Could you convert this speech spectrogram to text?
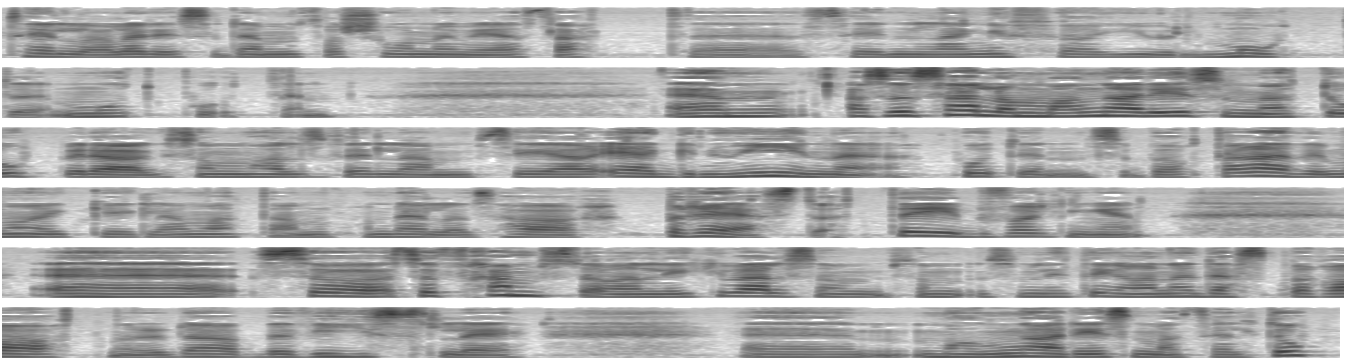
til alle disse demonstrasjonene vi har sett uh, siden lenge før jul mot, uh, mot Putin. Um, altså Selv om mange av de som møtte opp i dag, som Hals Wilhelm sier, er genuine Putin-supportere, vi må ikke glemme at han fremdeles har bred støtte i befolkningen, uh, så, så, fremstår han likevel som, som, som litt desperat når det da beviselig eh, mange av de som har stilt opp,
